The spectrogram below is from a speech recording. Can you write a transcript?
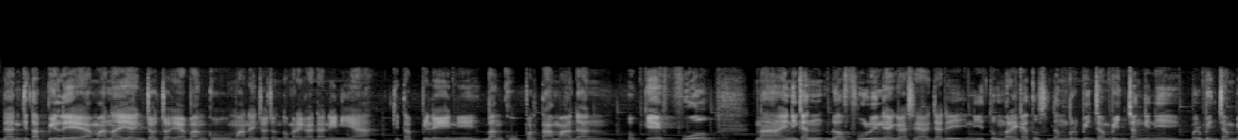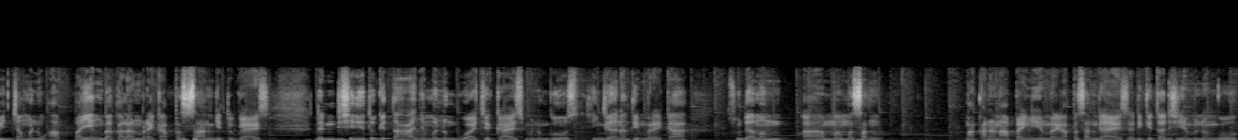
dan kita pilih ya mana yang cocok ya bangku mana yang cocok untuk mereka. Dan ini ya kita pilih ini bangku pertama dan oke okay, full. Nah ini kan udah full ini ya guys ya. Jadi ini tuh mereka tuh sedang berbincang-bincang ini berbincang-bincang menu apa yang bakalan mereka pesan gitu guys. Dan di sini tuh kita hanya menunggu aja guys. Menunggu hingga nanti mereka sudah mem, uh, memesan makanan apa yang ingin mereka pesan guys. Jadi kita di sini menunggu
